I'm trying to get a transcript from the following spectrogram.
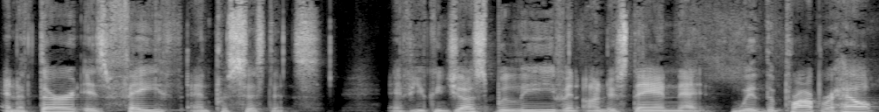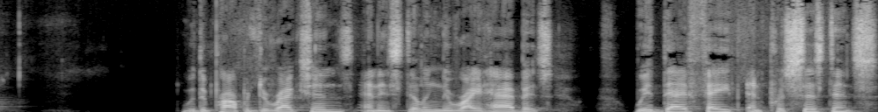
And the third is faith and persistence. If you can just believe and understand that with the proper help, with the proper directions and instilling the right habits, with that faith and persistence,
